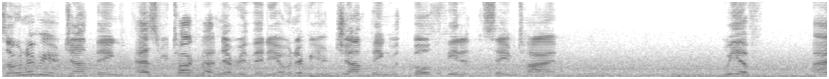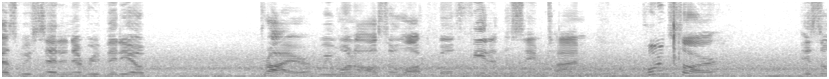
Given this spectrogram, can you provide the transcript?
So whenever you're jumping, as we talked about in every video, whenever you're jumping with both feet at the same time, we have, as we said in every video prior, we want to also lock both feet at the same time. Porn star is a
